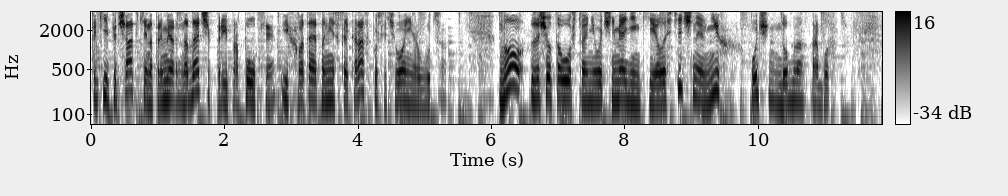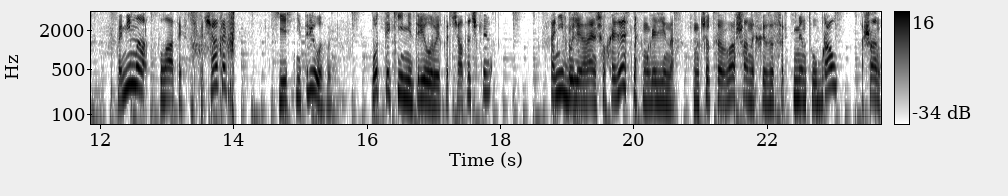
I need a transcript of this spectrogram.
такие перчатки, например, на даче при прополке, их хватает на несколько раз, после чего они рвутся. Но за счет того, что они очень мягенькие и эластичные, в них очень удобно работать. Помимо латексных перчаток есть нитриловые. Вот такие нитриловые перчаточки. Они были раньше в хозяйственных магазинах, но что-то Ашан их из ассортимента убрал. Ашан,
